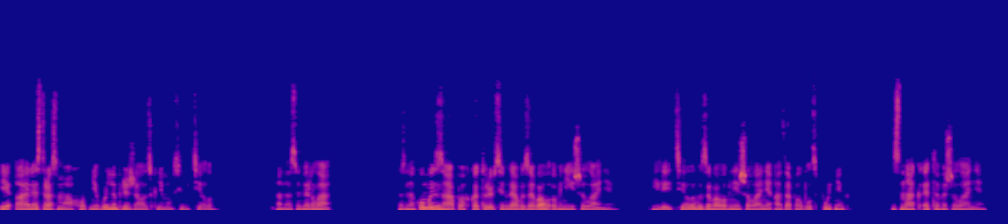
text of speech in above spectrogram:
И Аля с размаху невольно прижалась к нему всем телом. Она замерла. Знакомый запах, который всегда вызывал в ней желание. Или тело вызывало в ней желание, а запах был спутник. Знак этого желания.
